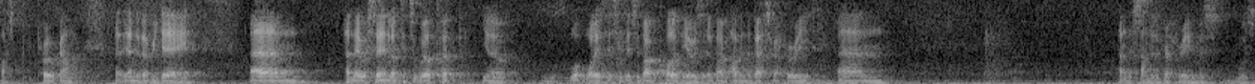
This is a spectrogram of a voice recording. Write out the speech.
slash program at the end of every day, um, and they were saying, "Look, it's a World Cup. You know, what what is this? Is this about equality or is it about having the best referees?" Um, and the standard of refereeing was was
